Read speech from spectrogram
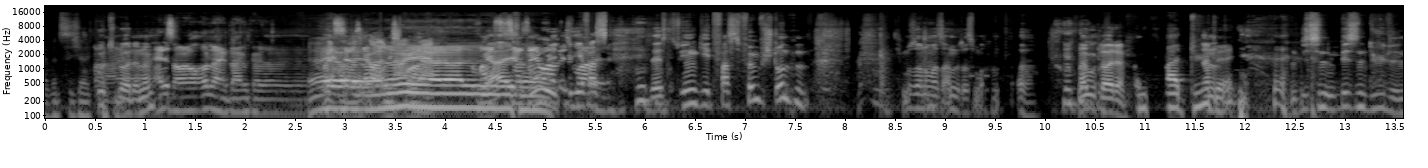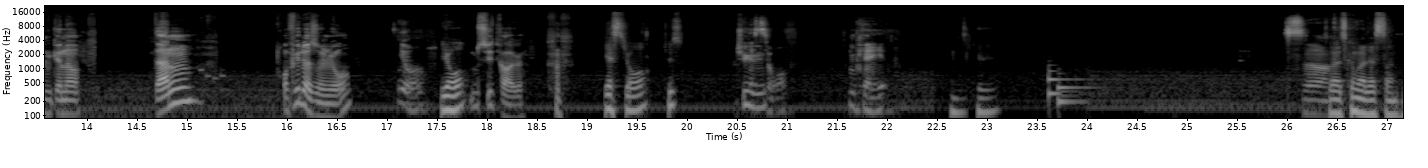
Ja, wenn es sicher Gut, Ah, Leute, ne? Hättest auch noch online bleiben können. Ja, ja ja, selber ja, nicht ja, ja, ja, nicht Der Stream geht fast fünf Stunden. Ich muss auch noch was anderes machen. Ah. Na gut, Leute. Und zwar Düdeln. Ein bisschen, ein bisschen düdeln, genau. Dann auf Wiedersehen, jo. Jo, Jo, Bis die Tage. yes, jo. Tschüss. Tschüss. ist so. Okay. Okay. So. So, jetzt können wir lästern.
